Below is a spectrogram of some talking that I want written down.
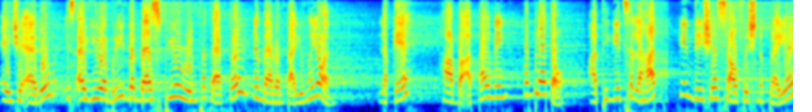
AJ Edo is arguably the best pure rim protector na meron tayo ngayon. Laki, haba at timing, kompleto. At higit sa lahat, hindi siya selfish na player.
